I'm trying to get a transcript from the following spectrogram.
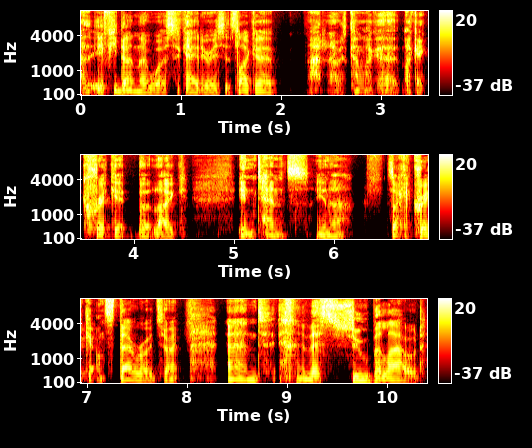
if you don't know what a cicada is, it's like a, I don't know, it's kind of like a like a cricket, but like intense, you know? It's like a cricket on steroids, right? And they're super loud,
